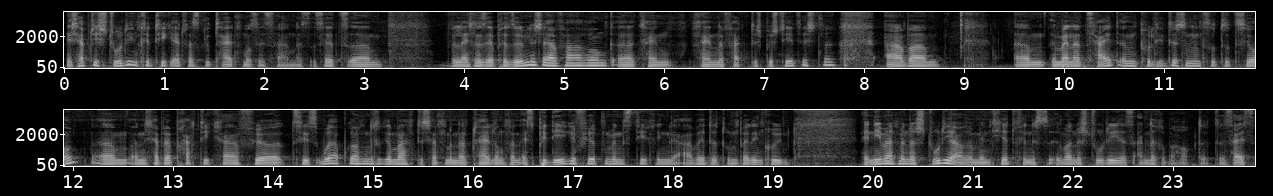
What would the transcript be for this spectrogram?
ich habe die Studienkritik etwas geteilt, muss ich sagen. Das ist jetzt ähm, vielleicht eine sehr persönliche Erfahrung, äh, kein, keine faktisch bestätigte, aber ähm, in meiner Zeit in politischen Institutionen, ähm, und ich habe ja Praktika für CSU-Abgeordnete gemacht, ich habe mit einer Abteilung von SPD-geführten Ministerien gearbeitet und bei den Grünen. Wenn jemand mit einer Studie argumentiert, findest du immer eine Studie, die das andere behauptet. Das heißt,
